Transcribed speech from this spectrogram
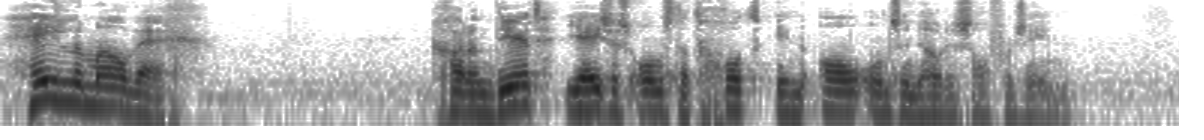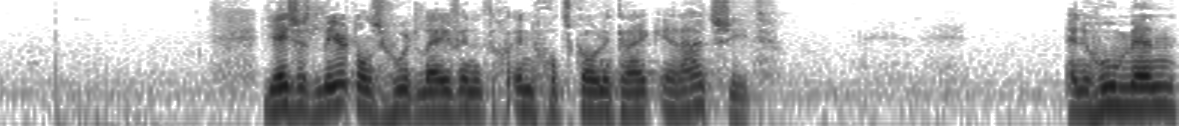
helemaal weg, garandeert Jezus ons dat God in al onze noden zal voorzien. Jezus leert ons hoe het leven in, het, in Gods koninkrijk eruit ziet. En hoe men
